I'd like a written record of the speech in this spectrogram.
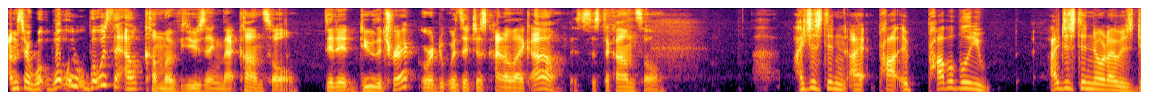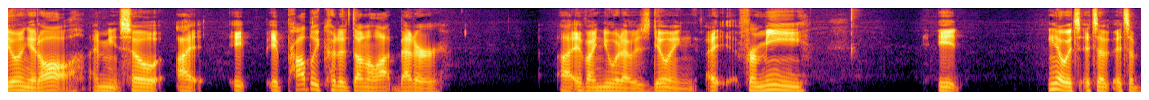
I'm sorry, what what, what was the outcome of using that console? Did it do the trick, or was it just kind of like, oh, it's just a console? I just didn't. I pro- probably I just didn't know what I was doing at all. I mean, so I it it probably could have done a lot better uh, if I knew what I was doing. I, for me, it you know it's it's a it's a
